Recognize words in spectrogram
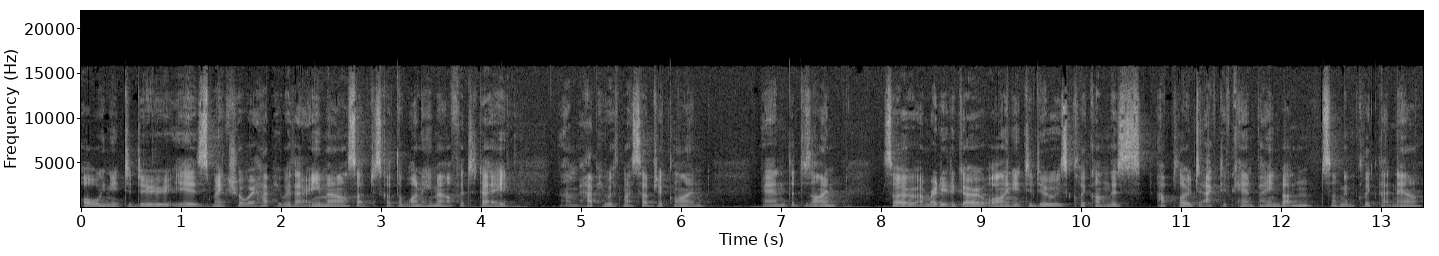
all we need to do is make sure we're happy with our email. So I've just got the one email for today. I'm happy with my subject line and the design. So I'm ready to go. All I need to do is click on this upload to active campaign button. So I'm going to click that now.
